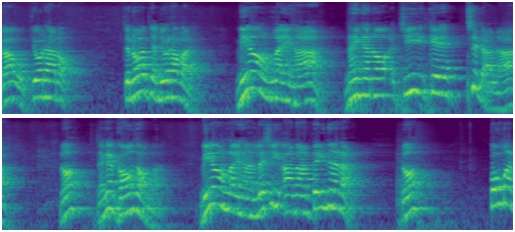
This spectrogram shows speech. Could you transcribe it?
ကားကိုပြောထားတော့ကျွန်တော်ကပြန်ပြောထားပါတယ်မင်းအောင်လှိုင်ဟာနိုင်ငံတော်အကြီးအကဲဖြစ်တာလားနော်နိုင်ငံခေါင်းဆောင်လားမင်းအောင်လှိုင်ဟာလက်ရှိအာဏာသိမ်းထားတာနော် ပုံမှန်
